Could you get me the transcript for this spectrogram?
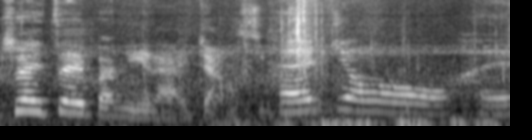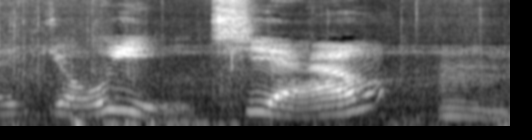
所以这一本你来讲是？很久很久以前。嗯。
